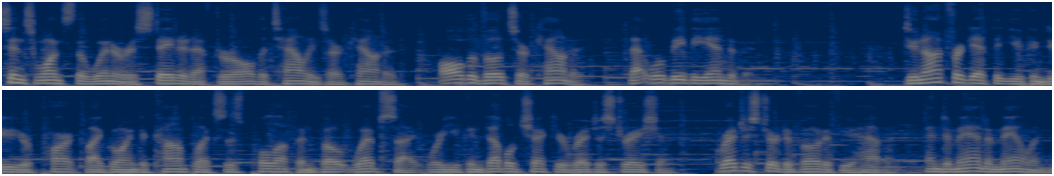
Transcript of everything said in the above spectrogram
Since once the winner is stated after all the tallies are counted, all the votes are counted, that will be the end of it. Do not forget that you can do your part by going to Complex's Pull Up and Vote website where you can double check your registration, register to vote if you haven't, and demand a mail in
